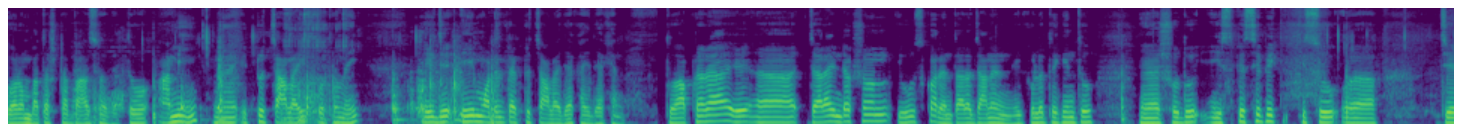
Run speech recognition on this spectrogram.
গরম বাতাসটা বাস হবে। তো আমি একটু চালাই প্রথমেই। এই যে, এই মডেলটা একটু চালাই দেখাই, দেখেন। তো আপনারা যারা ইন্ডাকশন ইউজ করেন, তারা জানেন এগুলোতে কিন্তু শুধু স্পেসিফিক কিছু যে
